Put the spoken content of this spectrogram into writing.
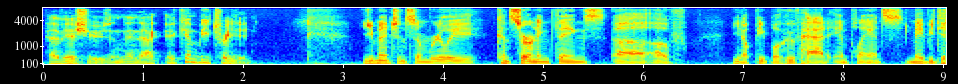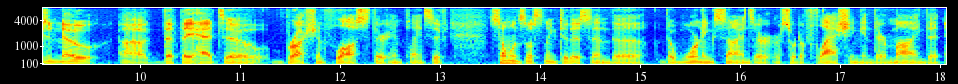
have issues, and then that, it can be treated. You mentioned some really concerning things uh, of you know people who've had implants maybe didn't know uh, that they had to brush and floss their implants. If someone's listening to this and the the warning signs are, are sort of flashing in their mind that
